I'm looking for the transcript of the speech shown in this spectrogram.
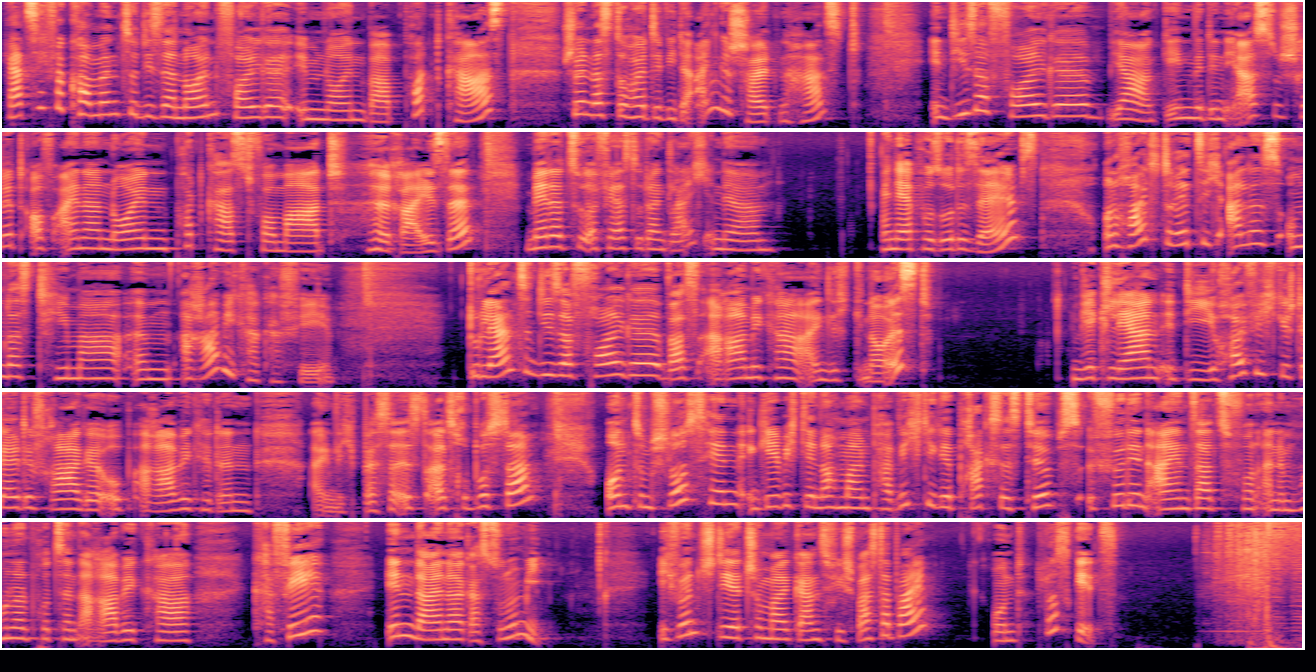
Herzlich willkommen zu dieser neuen Folge im neuen Bar Podcast. Schön, dass du heute wieder eingeschalten hast. In dieser Folge, ja, gehen wir den ersten Schritt auf einer neuen Podcast-Format-Reise. Mehr dazu erfährst du dann gleich in der in der Episode selbst. Und heute dreht sich alles um das Thema ähm, Arabica-Kaffee. Du lernst in dieser Folge, was Arabica eigentlich genau ist wir klären die häufig gestellte Frage, ob Arabica denn eigentlich besser ist als Robusta. Und zum Schluss hin gebe ich dir nochmal ein paar wichtige Praxistipps für den Einsatz von einem 100% Arabica Kaffee in deiner Gastronomie. Ich wünsche dir jetzt schon mal ganz viel Spaß dabei und los geht's.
